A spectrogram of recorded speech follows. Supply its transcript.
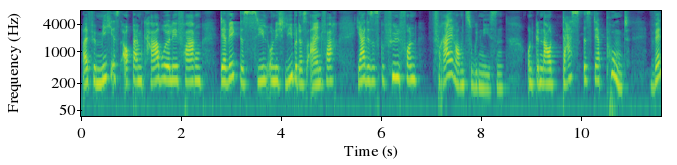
weil für mich ist auch beim Cabriolet-Fahren der Weg das Ziel und ich liebe das einfach, ja, dieses Gefühl von Freiraum zu genießen. Und genau das ist der Punkt. Wenn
